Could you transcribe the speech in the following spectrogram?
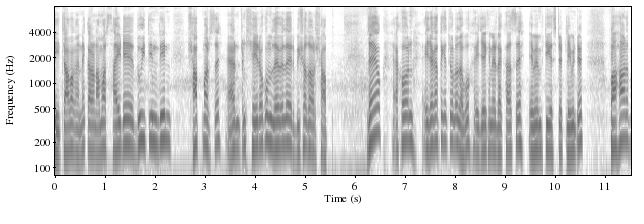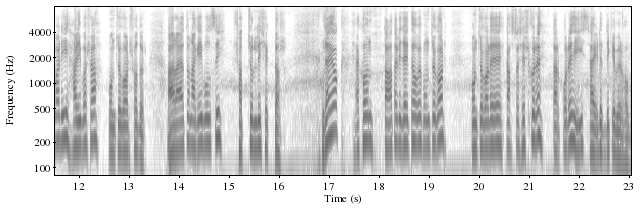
এই চা বাগানে, কারণ আমার সাইডে দুই, তিন দিন সাপ মারছে অ্যান্ড সেই রকম লেভেলের বিষধর সাপ। যাই হোক, এখন এই জায়গা থেকে চলে যাব, এই যে এখানে লেখা আছে M M T estate limited পাহাড় বাড়ি হাড়িবাসা, পঞ্চগড় সদর। আর আয়তন আগেই বলছি, সাতচল্লিশ হেক্টর। যাই হোক, এখন তাড়াতাড়ি যাইতে হবে পঞ্চগড়। পঞ্চগড়ে কাজটা শেষ করে তারপরে এই সাইডের দিকে বের হব।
